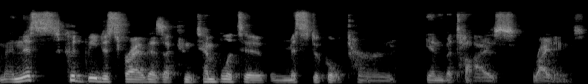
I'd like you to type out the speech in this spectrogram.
And this could be described as a contemplative mystical turn in Bataille's writings.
